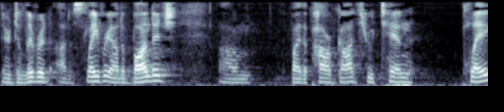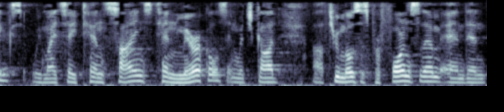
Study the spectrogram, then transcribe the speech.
They're delivered out of slavery, out of bondage, um, by the power of God through ten plagues. We might say ten signs, ten miracles in which God, uh, through Moses, performs them, and then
